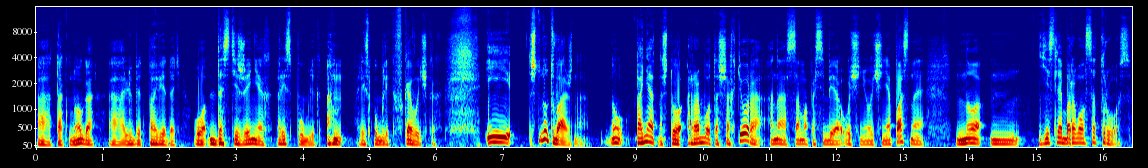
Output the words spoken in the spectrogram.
а, так много а, любят поведать о достижениях республик, республик в кавычках. И что тут важно? Ну, понятно, что работа шахтера, она сама по себе очень и очень опасная, но если оборвался трос,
